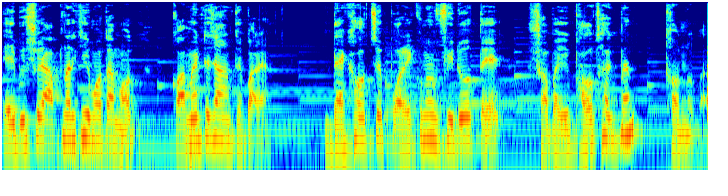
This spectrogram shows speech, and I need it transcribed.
এই বিষয়ে আপনার কি মতামত? কমেন্টে জানাতে পারেন। দেখা হচ্ছে পরে কোনো ভিডিওতে। সবাই ভালো থাকবেন। ধন্যবাদ।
